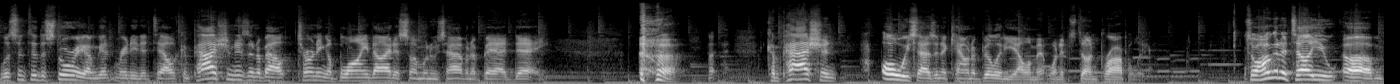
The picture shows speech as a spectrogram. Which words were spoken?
listen to the story I'm getting ready to tell. Compassion isn't about turning a blind eye to someone who's having a bad day. Uh, compassion always has an accountability element when it's done properly. So I'm going to tell you um,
